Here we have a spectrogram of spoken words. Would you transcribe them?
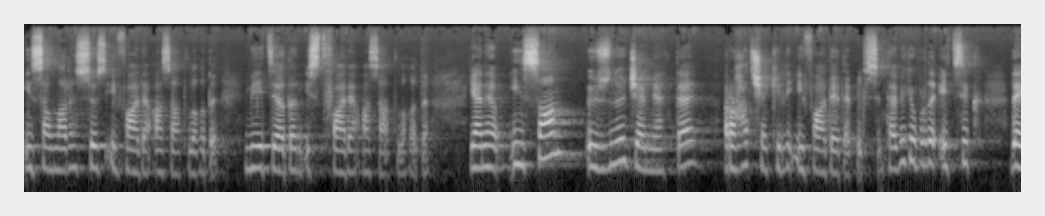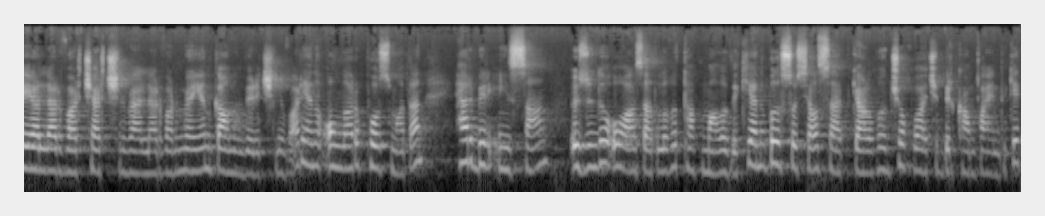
İnsanların söz ifadə azadlığıdır, mediadan istifadə azadlığıdır. Yəni insan özünü cəmiyyətdə rahat şəkildə ifadə edə bilsin. Təbii ki, burada etik dəyərlər var, çərçivələr var, müəyyən qanunvericilik var. Yəni onları pozmadan hər bir insan özündə o azadlığı tapmalıdır ki, yəni bu da sosial sahibkarlığın çox vacib bir kampaniyadır ki,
